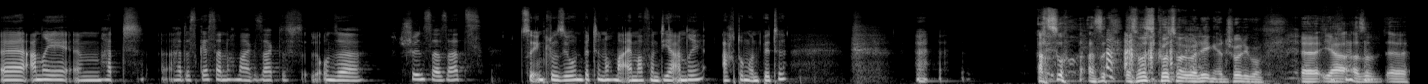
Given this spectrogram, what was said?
Äh, André ähm, hat, hat es gestern nochmal gesagt, das ist unser schönster Satz zur Inklusion. Bitte nochmal einmal von dir, André. Achtung und bitte. Ach so, also jetzt muss ich kurz mal überlegen, Entschuldigung. Äh, ja, also äh,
